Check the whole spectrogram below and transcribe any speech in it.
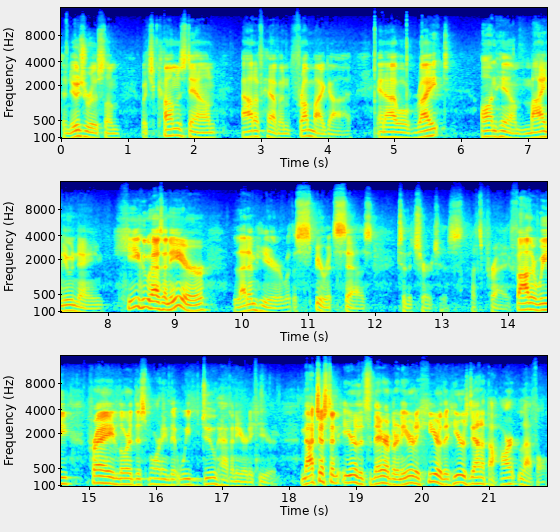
the New Jerusalem, which comes down out of heaven from my God, and I will write on him my new name. He who has an ear, let him hear what the Spirit says to the churches. Let's pray. Father, we pray, Lord, this morning that we do have an ear to hear. Not just an ear that's there, but an ear to hear that hears down at the heart level.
